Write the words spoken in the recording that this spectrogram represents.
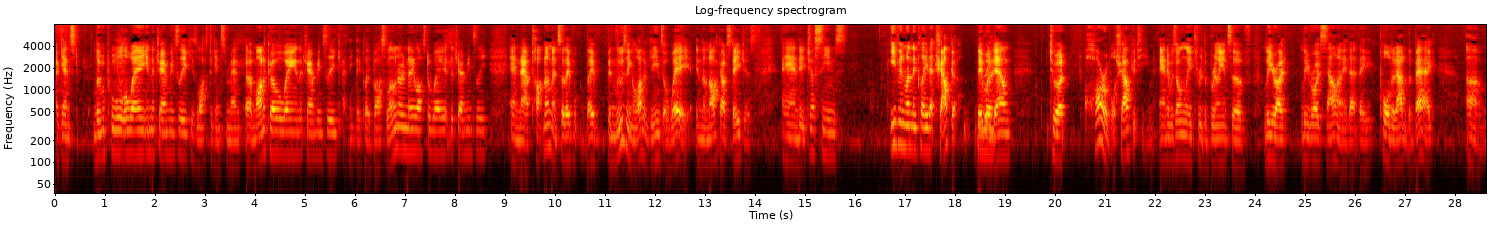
against Liverpool away in the Champions League. He's lost against Man- uh, Monaco away in the Champions League. I think they played Barcelona and they lost away at the Champions League, and now Tottenham. And so they've they've been losing a lot of games away in the knockout stages, and it just seems. Even when they played at Schalke, they were down to a horrible Schalke team, and it was only through the brilliance of Leroy Leroy Sané that they pulled it out of the bag. Um,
